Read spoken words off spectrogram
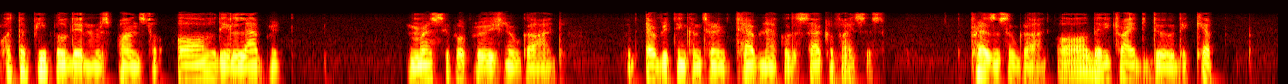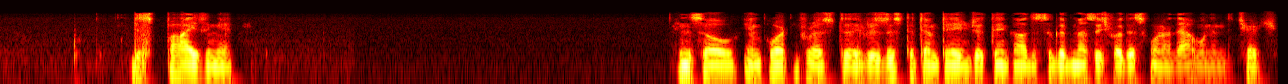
what the people did in response to all the elaborate, merciful provision of God, with everything concerning the tabernacle, the sacrifices, the presence of God, all that He tried to do, they kept despising it and so important for us to resist the temptation to think, oh, this is a good message for this one or that one in the church.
